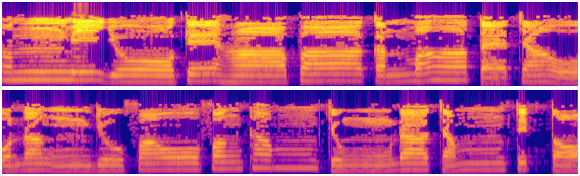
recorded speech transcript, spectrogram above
อันมีอยู่เกหาปากันมาแต่เจ้านั่งอยู่เฝ้าฟังธรรมจุงดาจำติดต่อ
